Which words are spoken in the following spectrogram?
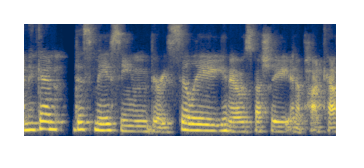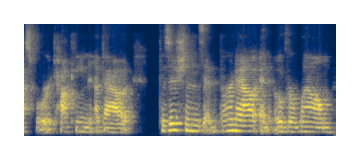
And again, this may seem very silly, you know, especially in a podcast where we're talking about physicians and burnout and overwhelm,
